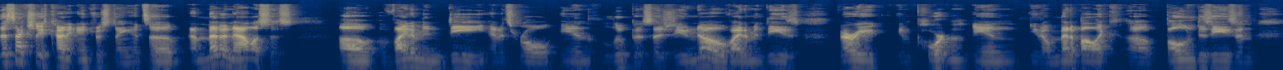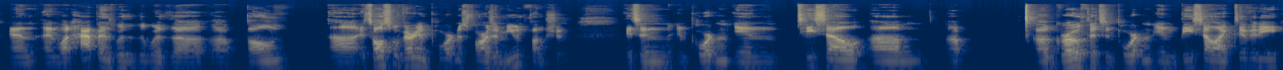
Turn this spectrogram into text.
this actually is kind of interesting. It's a, a meta-analysis of vitamin D and its role in lupus. As you know, vitamin D is very important in you know metabolic uh, bone disease and and and what happens with with the uh, bone. Uh, it's also very important as far as immune function. It's in, important in T cell um, uh, growth. It's important in B cell activity,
